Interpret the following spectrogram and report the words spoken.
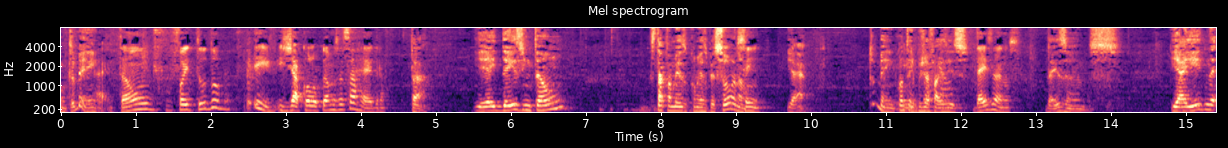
muito bem. É, Então foi tudo. E, e já colocamos essa regra. Tá. E aí, desde então. Você tá com a mesma, com a mesma pessoa não? Sim. Yeah. Tudo bem. Quanto tempo já faz isso? 10 anos. 10 anos. E aí, né,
